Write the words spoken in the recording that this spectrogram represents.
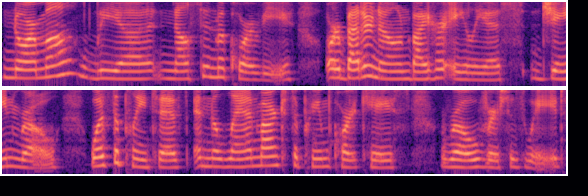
Norma Leah Nelson McCorvey, or better known by her alias, Jane Roe, was the plaintiff in the landmark Supreme Court case Roe v. Wade.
